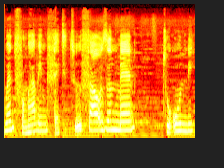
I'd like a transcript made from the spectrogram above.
went from having 32,000 men to only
